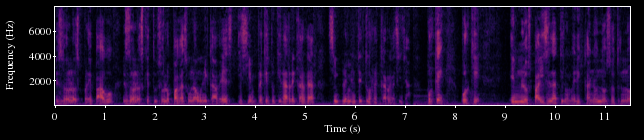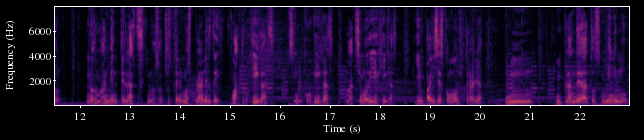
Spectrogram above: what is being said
esos son los prepago, esos son los que tú solo pagas una única vez y siempre que tú quieras recargar, simplemente tú recargas y ya. ¿Por qué? Porque en los países latinoamericanos nosotros no, Normalmente las, nosotros tenemos planes de 4 gigas, 5 gigas, máximo 10 gigas. Y en países como Australia, un, plan de datos mínimo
